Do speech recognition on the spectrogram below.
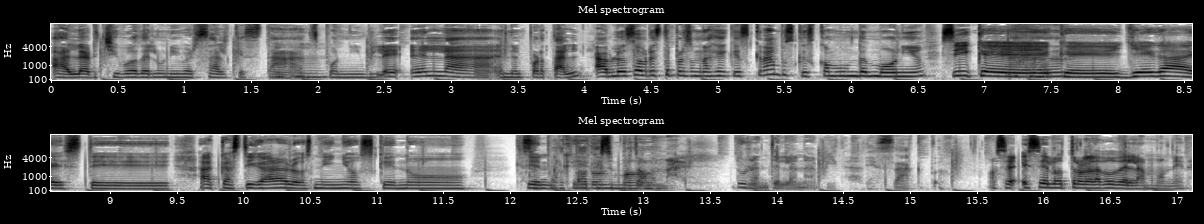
al archivo del Universal que está disponible en la, en el portal. Habló sobre este personaje que es Krampus, que es como un demonio. Sí, que, Ajá. que llega este a castigar a los niños que no Que se que- se portaron mal. mal durante la Navidad. Exacto. O sea, es el otro lado de la moneda.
